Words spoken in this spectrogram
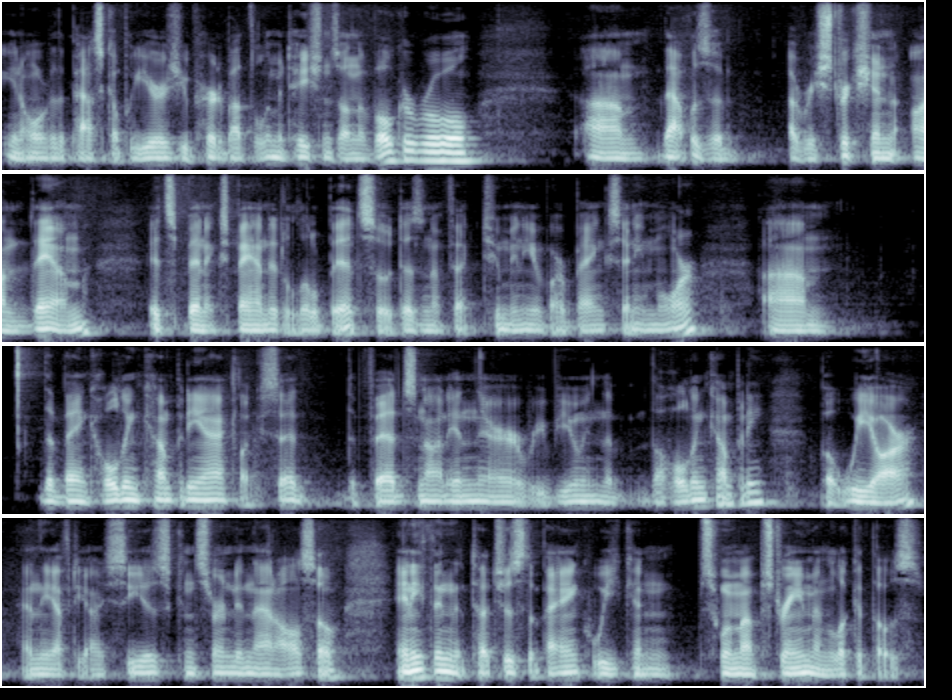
you know, over the past couple years, you've heard about the limitations on the Volcker rule. Um, that was a, a, restriction on them. It's been expanded a little bit, so it doesn't affect too many of our banks anymore. Um, the Bank Holding Company Act, like I said, the Fed's not in there reviewing the, the holding company, but we are, and the FDIC is concerned in that also. Anything that touches the bank, we can swim upstream and look at those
